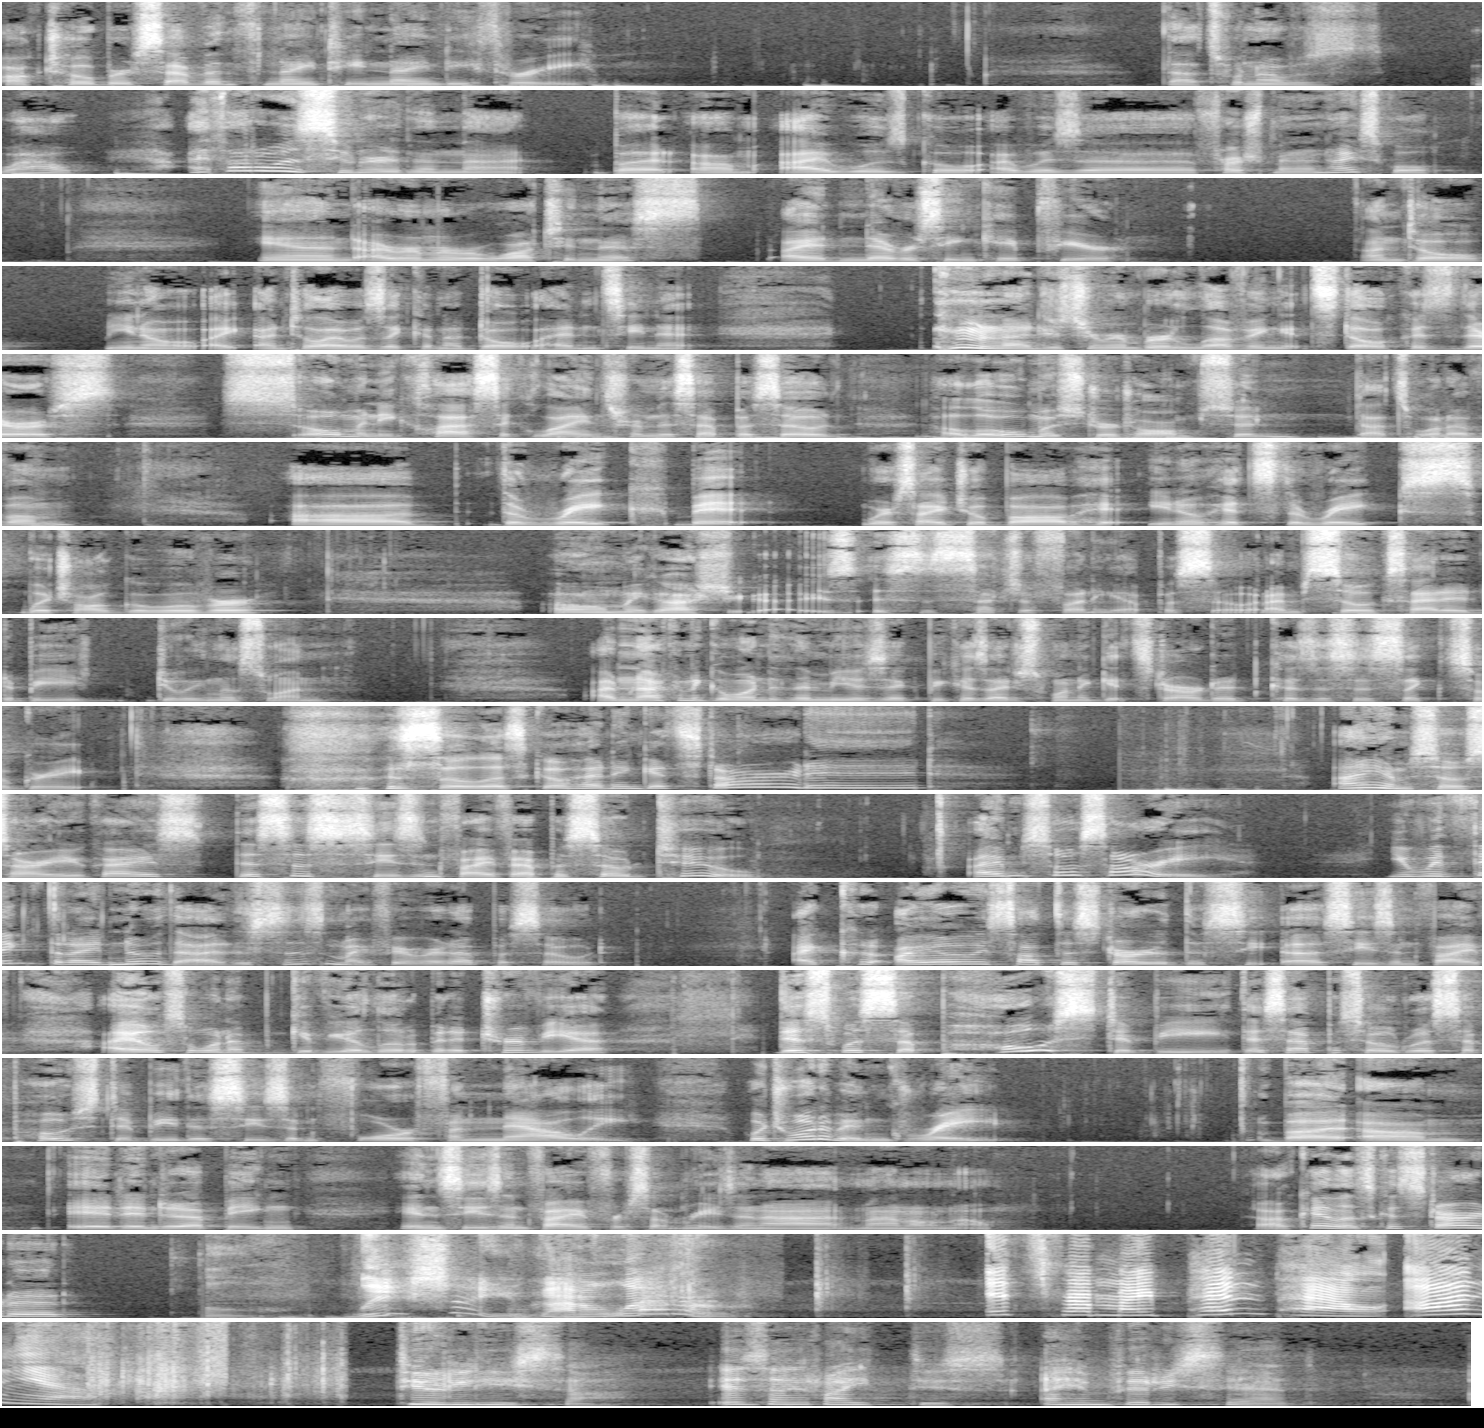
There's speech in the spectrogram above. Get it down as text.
October seventh, nineteen ninety three. That's when I was wow. I thought it was sooner than that, but um, I was go I was a freshman in high school, and I remember watching this I had never seen Cape Fear until you know I, until I was like an adult. I hadn't seen it, and I just remember loving it still because there so many classic lines from this episode. Hello, Mister Thompson. That's one of them. Uh, the rake bit where Sideshow Bob hit you know hits the rakes, which I'll go over. Oh my gosh, you guys, this is such a funny episode. I'm so excited to be doing this one. I'm not going to go into the music because I just want to get started because this is like so great. so let's go ahead and get started. I am so sorry, you guys. This is season 5, episode 2. I'm so sorry. You would think that I'd know that. This is my favorite episode. I could I always thought this started the se- uh, season 5. I also want to give you a little bit of trivia. This was supposed to be this episode was supposed to be the season 4 finale, which would have been great. But um it ended up being in season five for some reason. I, I don't know. Okay, let's get started. Lisa, you got a letter. It's from my pen pal, Anya. Dear Lisa, as I write this, I am very sad.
